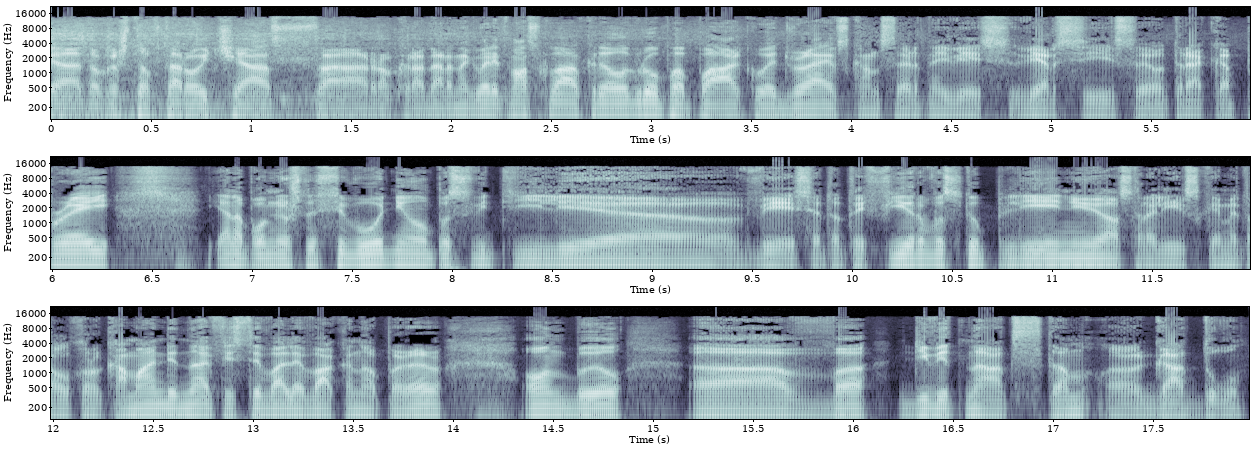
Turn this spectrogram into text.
Друзья, только что второй час а, рок-радарно говорит Москва открыла группа Parkway Drive с концертной весь версии своего трека Pray. Я напомню, что сегодня мы посвятили э, весь этот эфир выступлению австралийской металкор команде на фестивале Wacken Open Air. Он был э, в девятнадцатом э, году.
